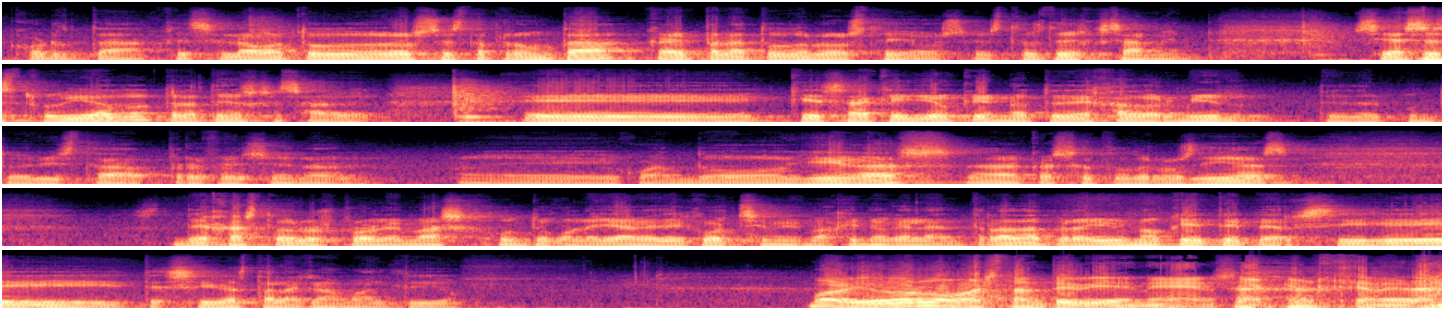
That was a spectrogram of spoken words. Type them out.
corta, que se lo hago a todos. Esta pregunta cae para todos los CEOs, esto es de examen. Si has estudiado, te la tienes que saber. Eh, ¿Qué es aquello que no te deja dormir desde el punto de vista profesional? cuando llegas a casa todos los días, dejas todos los problemas junto con la llave de coche, me imagino que en la entrada, pero hay uno que te persigue y te sigue hasta la cama el tío. Bueno, yo duermo bastante bien, ¿eh? O sea, que en general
